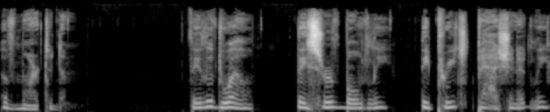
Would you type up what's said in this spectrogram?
of martyrdom. They lived well, they served boldly, they preached passionately,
